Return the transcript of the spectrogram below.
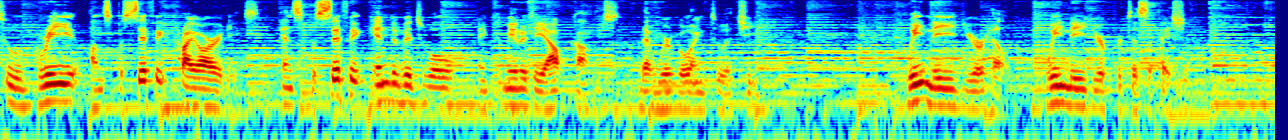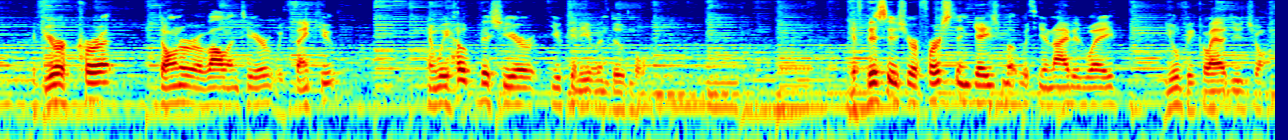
to agree on specific priorities and specific individual and community outcomes that we're going to achieve. We need your help. We need your participation. If you're a current donor or volunteer, we thank you, and we hope this year you can even do more. If this is your first engagement with United Way, you'll be glad you joined.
